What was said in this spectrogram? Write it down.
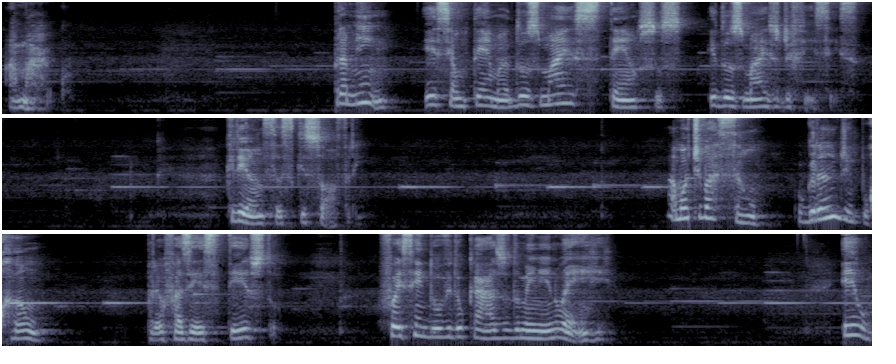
amargo. Para mim, esse é um tema dos mais tensos e dos mais difíceis. Crianças que sofrem. A motivação, o grande empurrão para eu fazer esse texto foi sem dúvida o caso do menino Henry. Eu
